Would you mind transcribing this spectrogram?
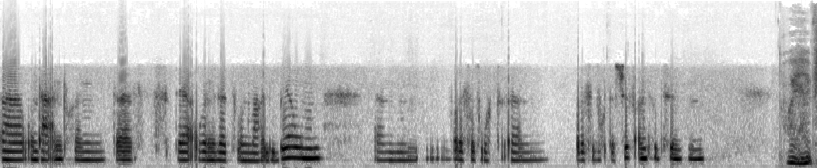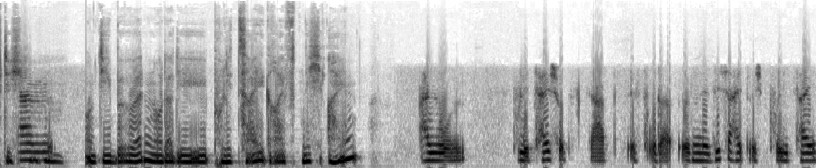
Äh, unter anderem das der Organisation Mare Liberum ähm, wurde versucht ähm, wurde versucht das Schiff anzuzünden. Oh, heftig. Ähm, Und die Behörden oder die Polizei greift nicht ein? Also Polizeischutz gab es oder irgendeine Sicherheit durch Polizei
